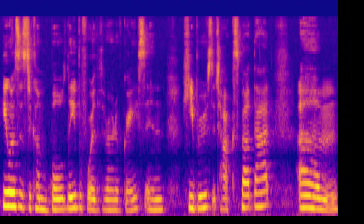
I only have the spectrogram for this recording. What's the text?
He wants us to come boldly before the throne of grace. In Hebrews, it talks about that. Um,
